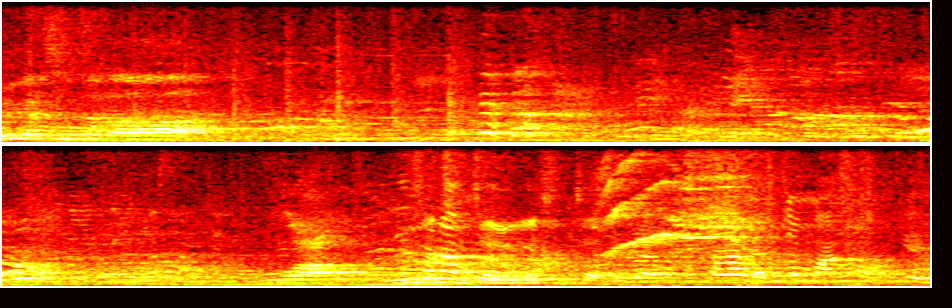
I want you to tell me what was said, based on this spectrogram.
여기가 진짜다. 와, 여기가 진짜, 여기가 진짜. 사람 엄청 많아 어떻게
